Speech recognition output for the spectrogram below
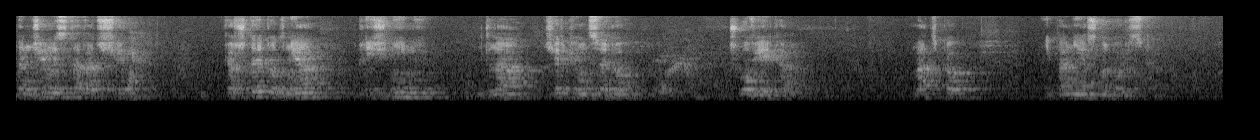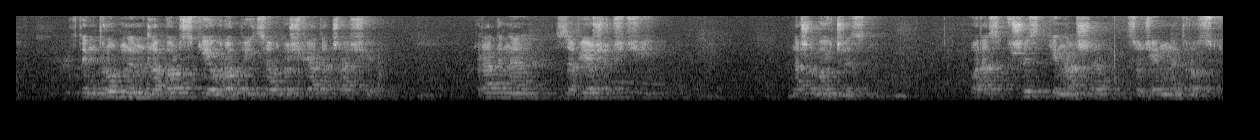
będziemy stawać się każdego dnia bliźnimi dla cierpiącego człowieka. Matko i Pani Jasnogórska, w tym trudnym dla Polski, Europy i całego świata czasie pragnę zawierzyć Ci naszą Ojczyznę oraz wszystkie nasze codzienne troski.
